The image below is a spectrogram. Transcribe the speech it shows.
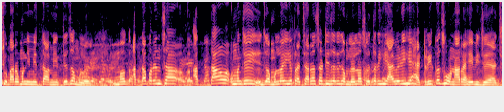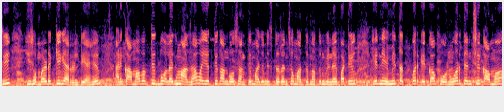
शुभारंभनिमित्त आम्ही इथे जमलो आहे मग आत्तापर्यंतचा आत्ता म्हणजे जमलो आहे हे प्रचारासाठी जरी जमलेलो असलं तरी यावेळी ही हॅट्रिकच होणार आहे विजयाची. ही शंभर टक्के गॅरंटी आहे. आणि कामाबाबतीत बोलायचं माझा वैयक्तिक अनुभव सांगते. माझ्या मिस्टरांच्या माध्यमातून विनय पाटील हे नेहमी तत्पर एका फोनवर त्यांची कामं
